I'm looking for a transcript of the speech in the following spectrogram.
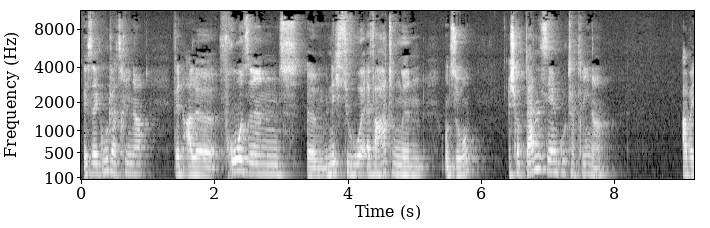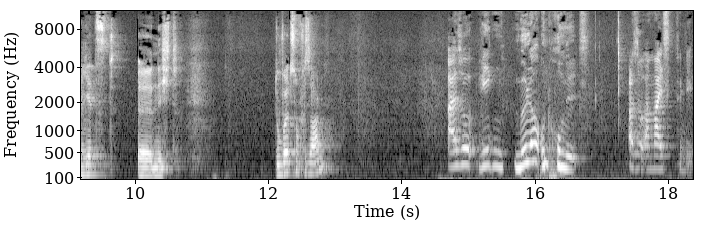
ist er ein guter Trainer, wenn alle froh sind, ähm, nicht zu hohe Erwartungen und so. Ich glaube, dann ist er ein guter Trainer. Aber jetzt äh, nicht. Du wolltest noch was sagen? Also wegen Müller und Hummels. Also am meisten finde ich.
